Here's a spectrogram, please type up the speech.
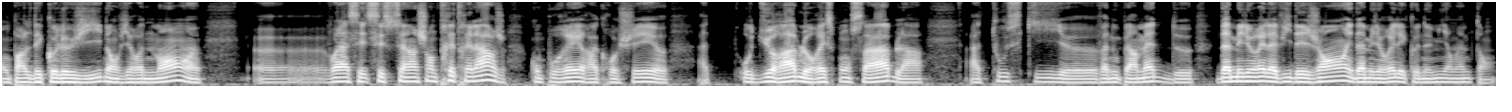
on parle d'écologie, d'environnement. Euh, euh, voilà, c'est un champ très très large qu'on pourrait raccrocher euh, au durable, au responsable, à, tout ce qui va nous permettre d'améliorer la vie des gens et d'améliorer l'économie en même temps.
